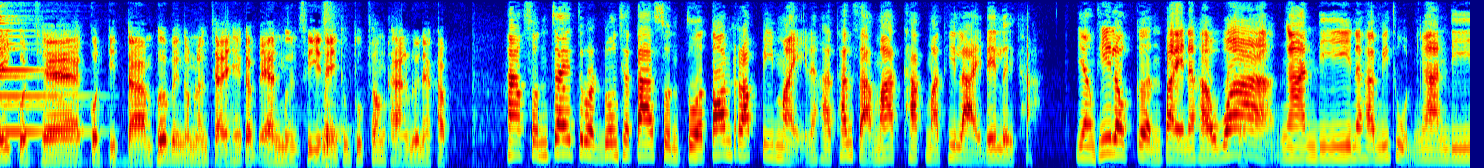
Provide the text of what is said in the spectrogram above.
ค์กดแชร์ กดติดตามเพื่อเป็นกำลังใจให้กับแอนหมื่นสีในทุกๆ ช่องทางด้วยนะครับ หากสนใจตรวจดวงชะตาส่วนตัวต้อนรับปีใหม่นะคะ ท่านสามารถทักมาที่ไลน์ได้เลยค่ะ อย่างที่เราเกรินไปนะคะว่างานดีนะคะ มีถุนงานดี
